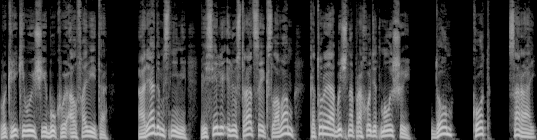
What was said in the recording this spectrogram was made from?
выкрикивающие буквы алфавита, а рядом с ними висели иллюстрации к словам, которые обычно проходят малыши — дом, кот, сарай.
